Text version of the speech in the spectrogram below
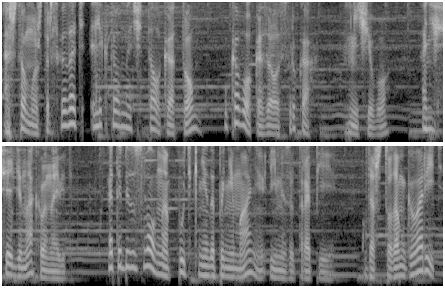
А что может рассказать электронная читалка о том, у кого оказалось в руках? Ничего. Они все одинаковы на вид. Это, безусловно, путь к недопониманию и мезотерапии. Да что там говорить,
